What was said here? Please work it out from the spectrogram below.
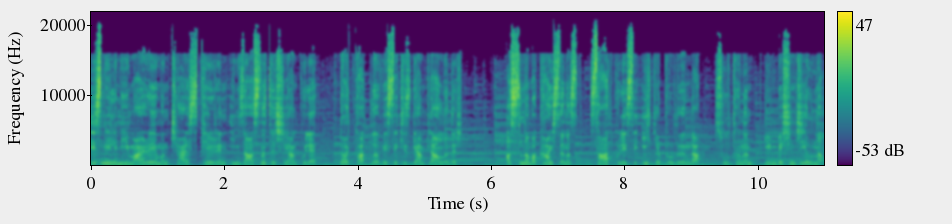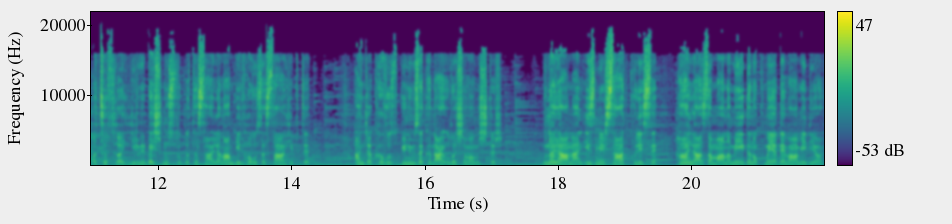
İzmirli mimar Raymond Charles Pierre'in imzasını taşıyan kule, dört katlı ve sekizgen planlıdır. Aslına bakarsanız Saat Kulesi ilk yapıldığında Sultan'ın 25. yılına atıfla 25 musluklu tasarlanan bir havuza sahipti. Ancak havuz günümüze kadar ulaşamamıştır. Buna rağmen İzmir Saat Kulesi hala zamana meydan okumaya devam ediyor.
